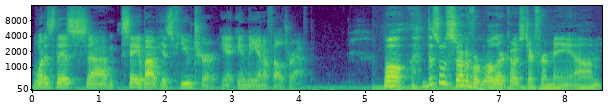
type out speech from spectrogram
what does this um, say about his future in the NFL draft? Well, this was sort of a roller coaster for me. Um,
